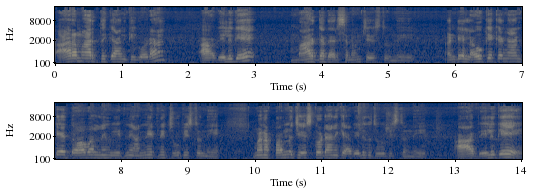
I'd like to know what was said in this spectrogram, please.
పారమార్థికానికి కూడా ఆ వెలుగే మార్గదర్శనం చేస్తుంది. అంటే లౌకికంగా అంటే దోవల్ని వీటిని అన్నిటినీ చూపిస్తుంది. మన పనులు చేసుకోవడానికి ఆ వెలుగు చూపిస్తుంది. ఆ వెలుగే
